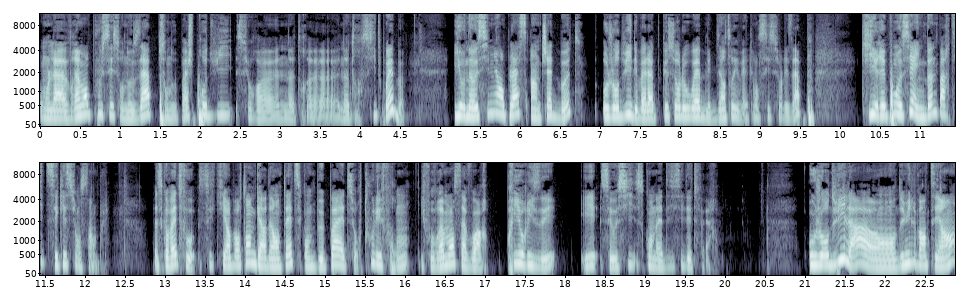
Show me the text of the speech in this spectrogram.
On l'a vraiment poussé sur nos apps, sur nos pages produits, sur notre notre site web. Et on a aussi mis en place un chatbot. Aujourd'hui, il est valable que sur le web, mais bientôt il va être lancé sur les apps, qui répond aussi à une bonne partie de ces questions simples. Parce qu'en fait, faut, ce qui est important de garder en tête, c'est qu'on ne peut pas être sur tous les fronts. Il faut vraiment savoir prioriser et c'est aussi ce qu'on a décidé de faire. Aujourd'hui, là, en 2021,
